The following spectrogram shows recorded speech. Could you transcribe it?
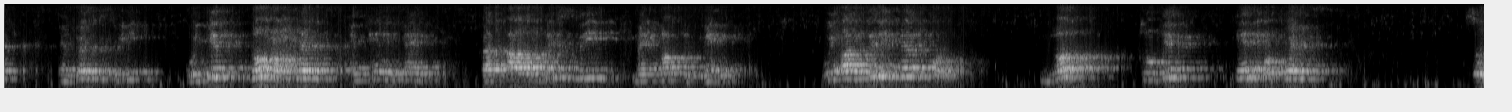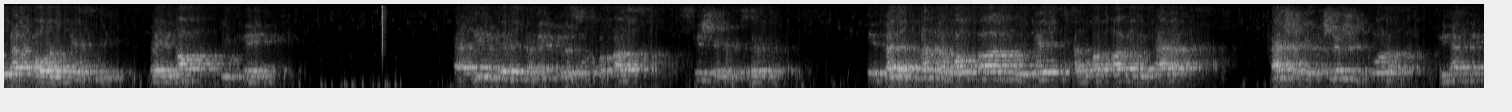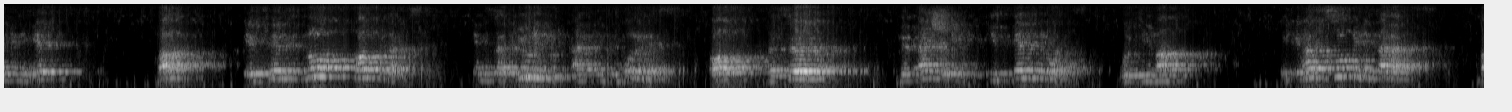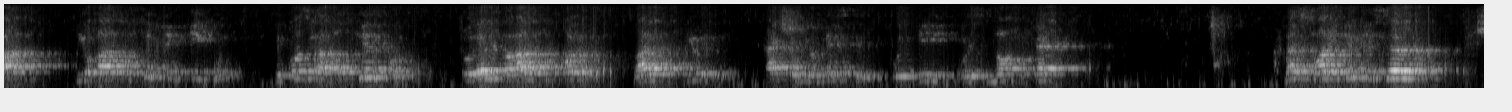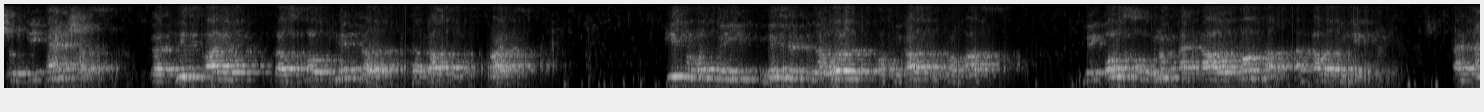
in verse 3, we give no offense in anything, but our ministry may not be made. We are very careful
